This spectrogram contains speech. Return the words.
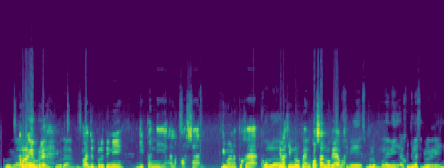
Kurang. kurang ya bro ya Kurang. lanjut berarti nih Dipen nih yang anak kosan gimana tuh kak Kalau jelasin dulu pen kosanmu kayak apa sini sebelum mulai nih aku jelasin dulu nih.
